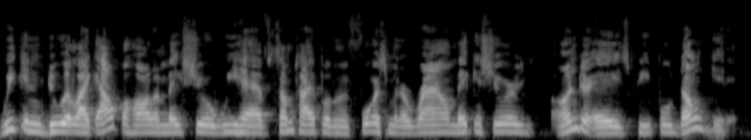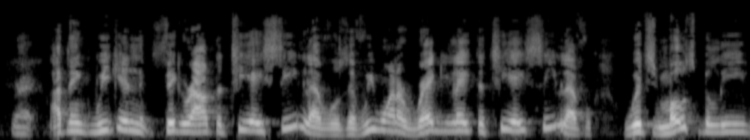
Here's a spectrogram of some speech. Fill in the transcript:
we can do it like alcohol and make sure we have some type of enforcement around making sure underage people don't get it. Right. I think we can figure out the THC levels if we want to regulate the THC level, which most believe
